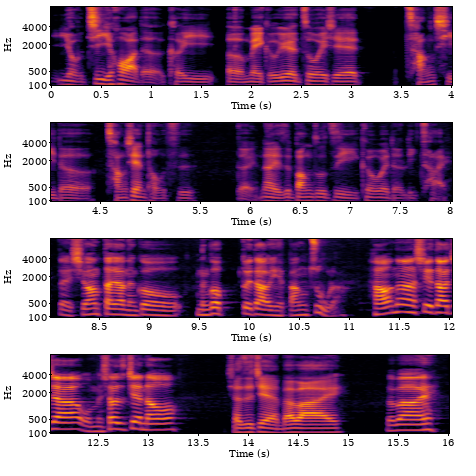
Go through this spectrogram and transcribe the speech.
有计划的，可以呃每个月做一些长期的长线投资，对，那也是帮助自己各位的理财。对，希望大家能够能够对到一些帮助啦。好，那谢谢大家，我们下次见喽。下次见，拜拜，拜拜。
